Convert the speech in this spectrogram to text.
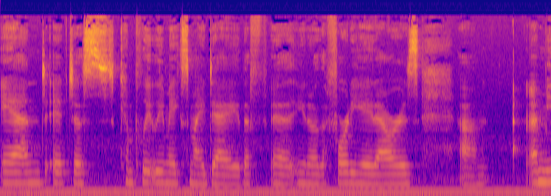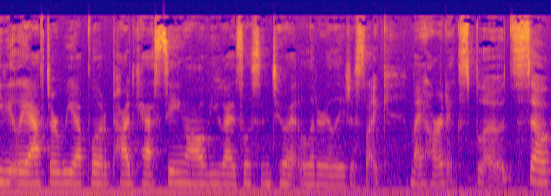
and it just completely makes my day. The uh, you know the 48 hours. Um, immediately after we upload a podcast, seeing all of you guys listen to it, literally just like my heart explodes. So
